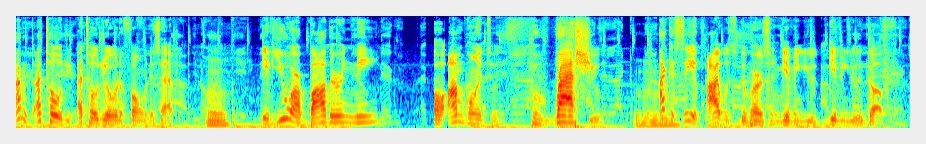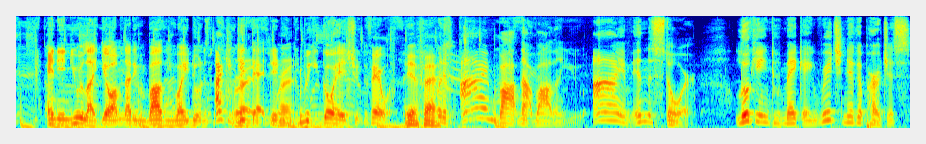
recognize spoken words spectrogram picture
I'm, I told you. I told you over the phone when this happened. Mm. If you are bothering me, oh, I'm going to thrash you. Mm-hmm. I can see if I was the person giving you giving you the guff, and then you were like, "Yo, I'm not even bothering you. Why you doing this?" I can Right, get that. Then right. we can go ahead and shoot the fair one. Yeah, facts. But if I'm bo- not bothering you, I am in the store looking to make a rich nigga purchase.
